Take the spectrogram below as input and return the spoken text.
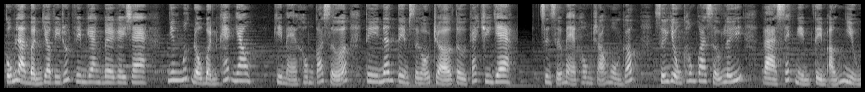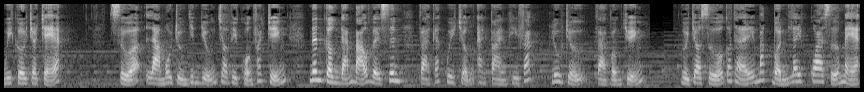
Cũng là bệnh do virus viêm gan B gây ra, nhưng mức độ bệnh khác nhau. Khi mẹ không có sữa thì nên tìm sự hỗ trợ từ các chuyên gia. Xin sữa mẹ không rõ nguồn gốc, sử dụng không qua xử lý và xét nghiệm tiềm ẩn nhiều nguy cơ cho trẻ. Sữa là môi trường dinh dưỡng cho vi khuẩn phát triển, nên cần đảm bảo vệ sinh và các quy chuẩn an toàn khi phát, lưu trữ và vận chuyển. Người cho sữa có thể mắc bệnh lây qua sữa mẹ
